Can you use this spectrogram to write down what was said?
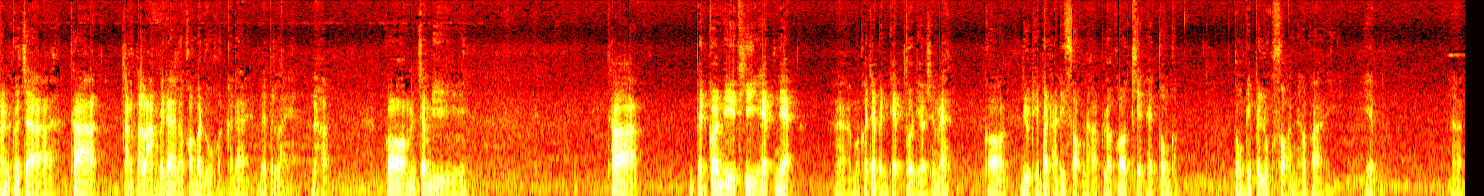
มันก็จะถ้าจำตารางไม่ได้แล้วก็มาดูก่อนก็ได้ไม่เป็นไรนะครับ ก็มันจะมี ถ้าเป็นกรณี tf เนี่ย อ่ามันก็จะเป็น f ตัวเดียวใช่ไหมก็อยู่ที่บรรทัดที่สองนะครับเราก็เขียนให้ตรงกับตรงที่เป็นลูกศรนะครับว่า f นะครับ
